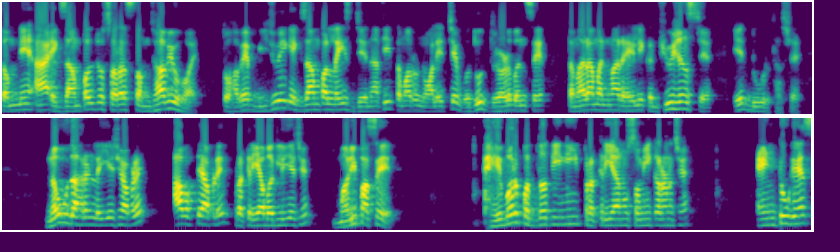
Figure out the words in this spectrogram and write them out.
તમને આ એક્ઝામ્પલ જો સરસ સમજાવ્યું હોય, તો હવે બીજું એક એક્ઝામ્પલ લઈશ, જેનાથી તમારું નોલેજ છે વધુ દ્રઢ બનશે. તમારા મનમાં રહેલી કન્ફ્યુઝન્સ છે એ દૂર થશે. નવું ઉદાહરણ લઈએ છીએ આપણે. આ વખતે આપણે પ્રક્રિયા બદલીએ છીએ. મારી પાસે હેબર પદ્ધતિની પ્રક્રિયાનું સમીકરણ છે. એન ટુ ગેસ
